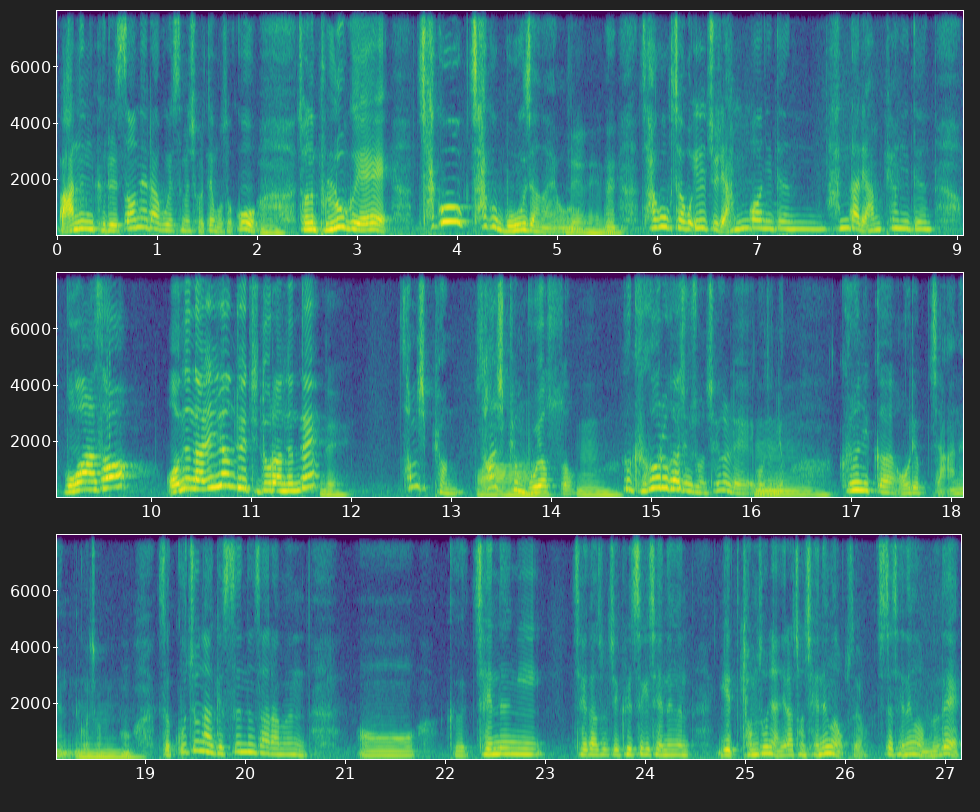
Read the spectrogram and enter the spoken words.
많은 글을 써내라고 했으면 절대 못 썼고 음. 저는 블로그에 차곡차곡 모으잖아요. 네네네. 네. 차곡차곡 일주일에 한 번이든 한 달에 한 편이든 모아서 어느 날 1년 뒤에 뒤돌았는데 네. 30편, 와. 40편 모였어. 음. 그 그거를 가지고 저는 책을 내거든요. 음. 그러니까 어렵지 않은 거죠. 음. 어, 그래서 꾸준하게 쓰는 사람은 어, 그 재능이 제가 솔직히 글쓰기 재능은 이게 겸손이 아니라 전 재능은 없어요. 진짜 재능은 없는데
